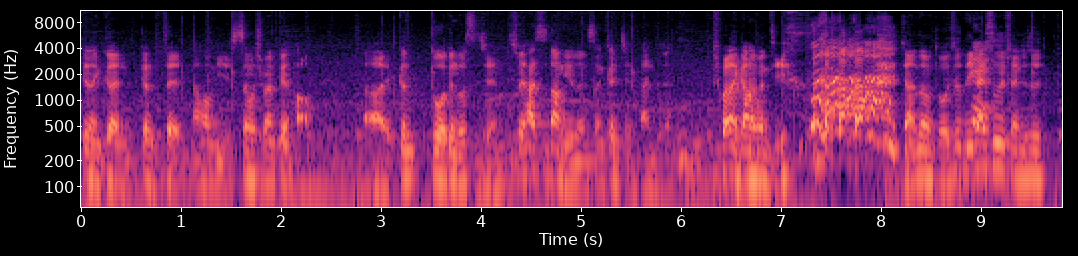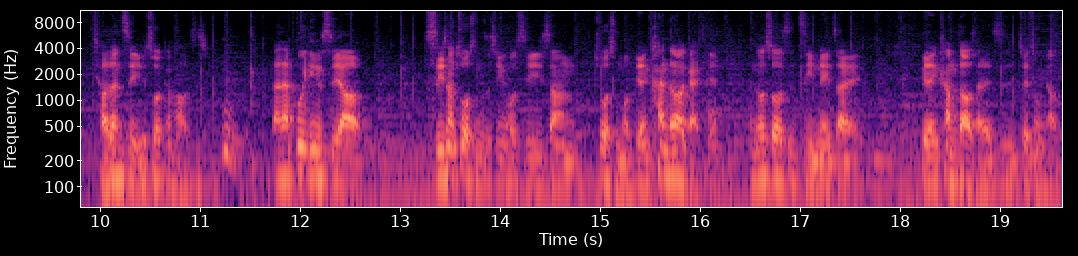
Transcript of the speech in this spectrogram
变得更更 fit，然后你生活习惯变好，呃，更多了更多时间，所以它是让你的人生更简单的。回来你刚刚的问题，讲了这么多，就离开舒适圈，就是挑战自己去做更好的事情。嗯，但它不一定是要实际上做什么事情，或实际上做什么别人看到的改变，很多时候是自己内在别人看不到才是最重要的。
